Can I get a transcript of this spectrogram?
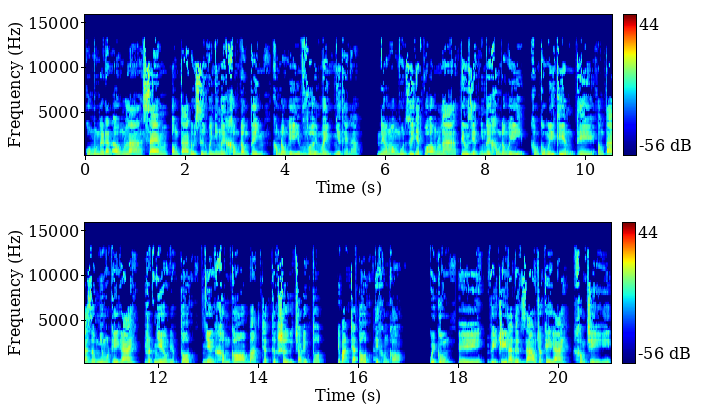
của một người đàn ông là xem ông ta đối xử với những người không đồng tình, không đồng ý với mình như thế nào. Nếu mong muốn duy nhất của ông là tiêu diệt những người không đồng ý, không cùng ý kiến thì ông ta giống như một cây gai, rất nhiều điểm tốt nhưng không có bản chất thực sự cho điều tốt. Cái bản chất tốt thì không có. Cuối cùng thì vị trí đã được giao cho cây gai không chỉ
